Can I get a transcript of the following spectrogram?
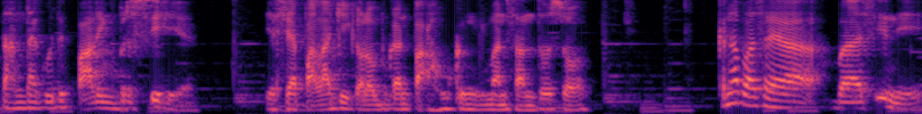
tanda kutip paling bersih ya. Ya siapa lagi kalau bukan Pak Hugeng Iman Santoso. Kenapa saya bahas ini?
